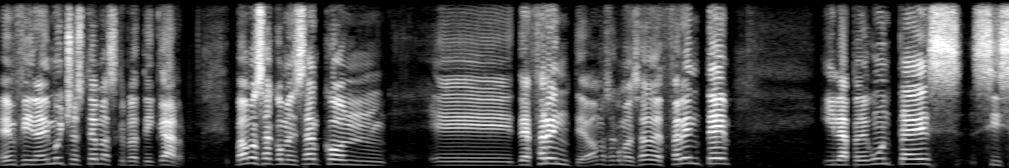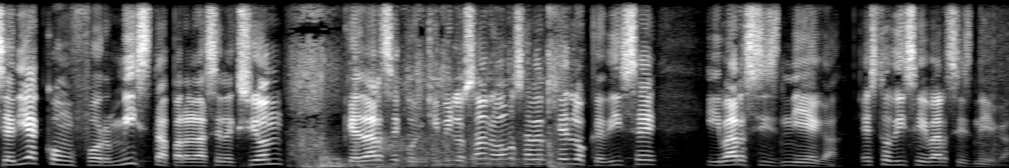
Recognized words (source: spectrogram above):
En fin, hay muchos temas que platicar. Vamos a comenzar con eh, de frente, vamos a comenzar de frente. Y la pregunta es si sería conformista para la selección quedarse con Jimmy Lozano. Vamos a ver qué es lo que dice Ibar Cisniega. Esto dice Ibar Cisniega.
